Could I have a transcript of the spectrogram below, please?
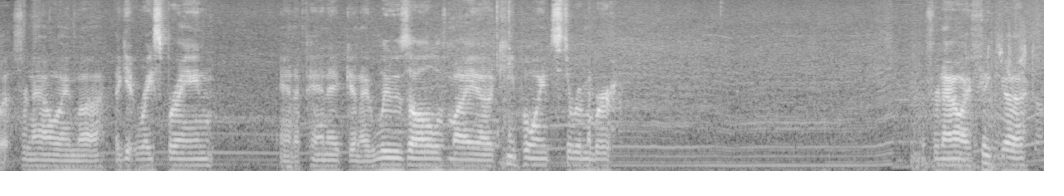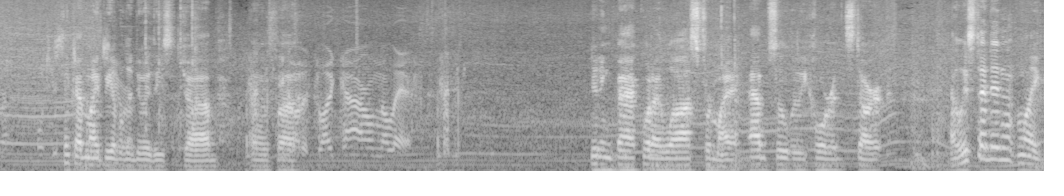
But for now, I'm uh, I get race brain, and I panic, and I lose all of my uh, key points to remember. But for now, I think uh, I think I might be able to do a decent job of uh, a slow car on the left. getting back what I lost from my absolutely horrid start. At least I didn't, like,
